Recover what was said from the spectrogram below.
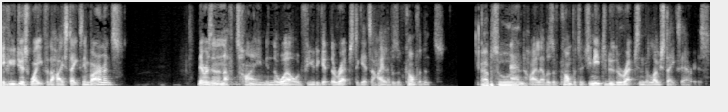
If you just wait for the high stakes environments, there isn't enough time in the world for you to get the reps to get to high levels of confidence. Absolutely. And high levels of competence. You need to do the reps in the low stakes areas.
